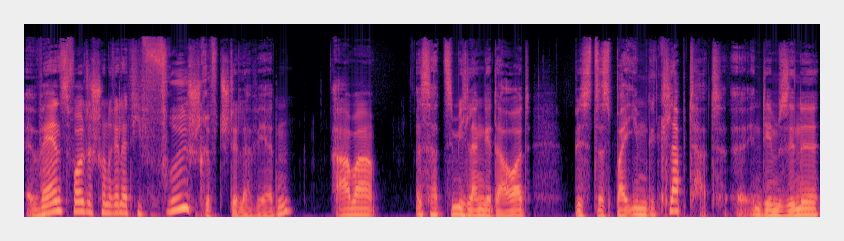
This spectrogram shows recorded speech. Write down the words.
Vance wollte schon relativ früh Schriftsteller werden, aber es hat ziemlich lang gedauert, bis das bei ihm geklappt hat, äh, in dem Sinne,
